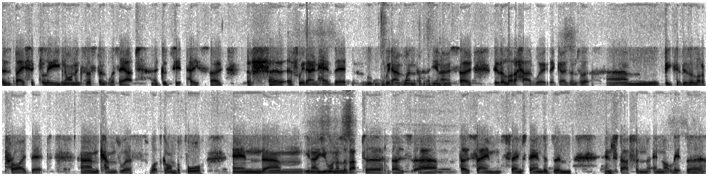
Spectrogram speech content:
is basically non-existent without a good set piece. So if uh, if we don't have that, we don't win. You know, so there's a lot of hard work that goes into it. Um, because there's a lot of pride that um, comes with what's gone before, and um, you know you want to live up to those um, those same same standards and and stuff, and, and not let the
